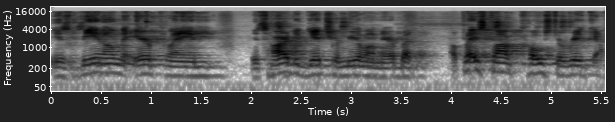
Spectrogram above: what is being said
is being on the airplane. It's hard to get your meal on there, but a place called Costa Rica.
